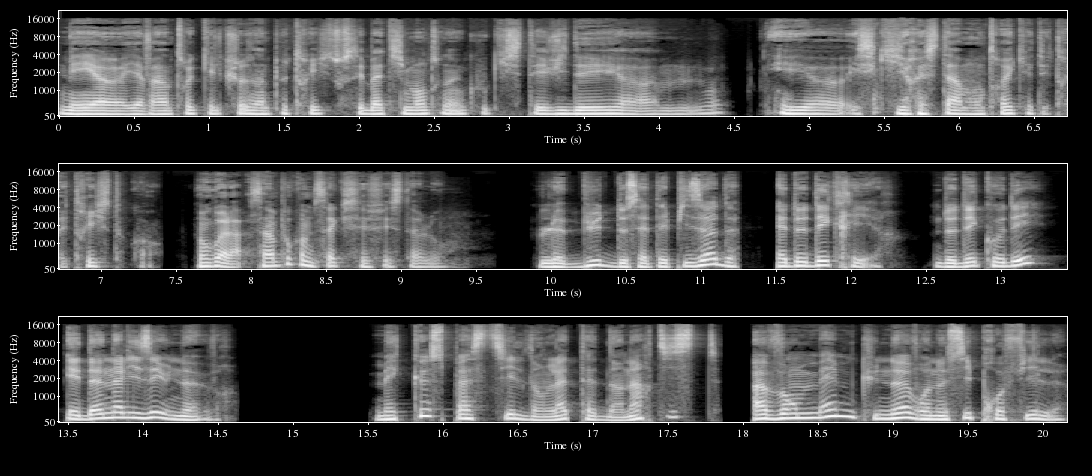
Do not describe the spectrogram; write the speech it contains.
Mais euh, il y avait un truc, quelque chose un peu triste, tous ces bâtiments tout d'un coup qui s'étaient vidés euh, et, euh, et ce qui restait à Montreuil qui était très triste, quoi. Donc voilà, c'est un peu comme ça qu'il s'est fait ce tableau. Le but de cet épisode est de décrire, de décoder et d'analyser une œuvre. Mais que se passe-t-il dans la tête d'un artiste avant même qu'une œuvre ne s'y profile?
